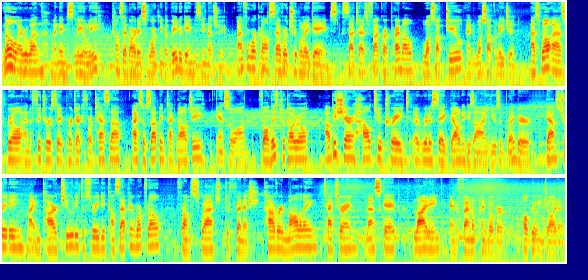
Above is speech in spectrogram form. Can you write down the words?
Hello everyone, my name is Leo Li, concept artist working in the video games industry. I've worked on several AAA games, such as Far Cry Primal, Watch 2, and Watch Legion, as well as real and futuristic projects for Tesla, exosubbing technology, and so on. For this tutorial, I'll be sharing how to create a realistic building design using Blender, demonstrating my entire 2D to 3D concepting workflow from scratch to finish, covering modeling, texturing, landscape, lighting, and final paint over. Hope you enjoyed it.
